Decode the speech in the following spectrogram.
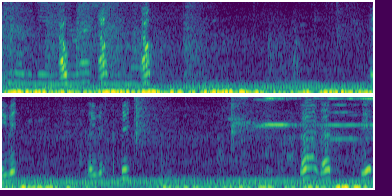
He doesn't get any Out, direction out, anymore. out. Leave it. Leave it. Sit. Right, that's it.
